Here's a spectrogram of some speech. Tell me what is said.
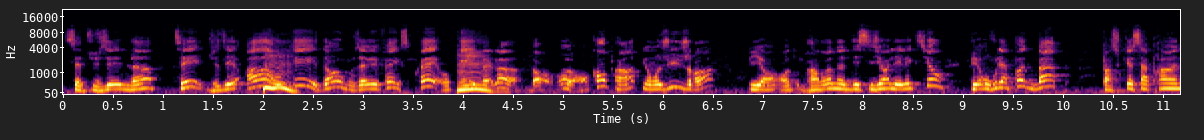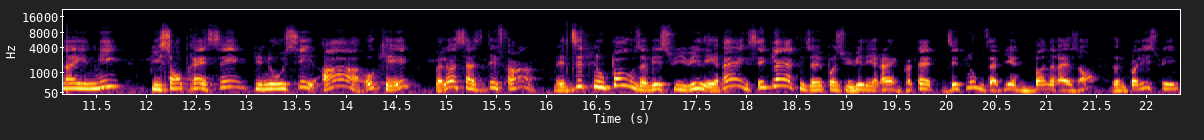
cette usine-là. Tu sais, je dis ah, mmh. OK, donc vous avez fait exprès. OK, ben là, bon, on comprend, puis on jugera, puis on, on prendra notre décision à l'élection. Puis on voulait pas de BAP parce que ça prend un an et demi puis ils sont pressés, puis nous aussi. Ah, OK, ben là, ça se défend. Mais dites-nous pas que vous avez suivi les règles. C'est clair que vous n'avez pas suivi les règles. Peut-être, dites-nous que vous aviez une bonne raison de ne pas les suivre.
